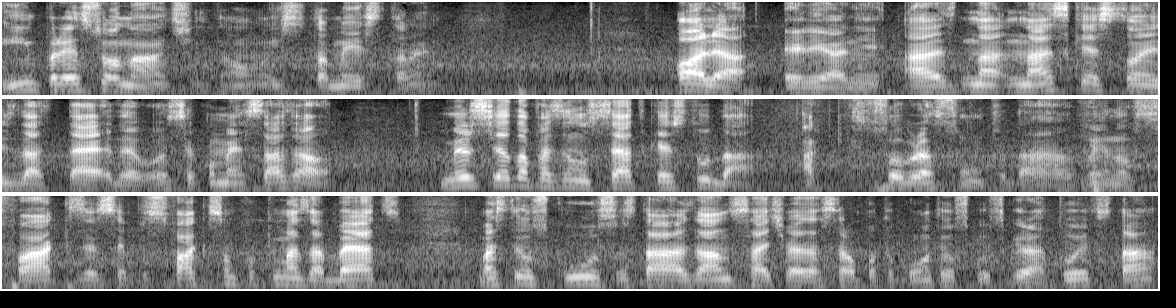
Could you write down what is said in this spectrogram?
impressionante. Então, isso também é estranho. Olha, Eliane, as, na, nas questões da terra, você começar, ó, primeiro você já está fazendo certo, que é estudar aqui, sobre o assunto, tá vendo os facs, é sempre, os facs são um pouquinho mais abertos, mas tem os cursos, tá? Lá no site vedastral.com tem os cursos gratuitos, tá?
